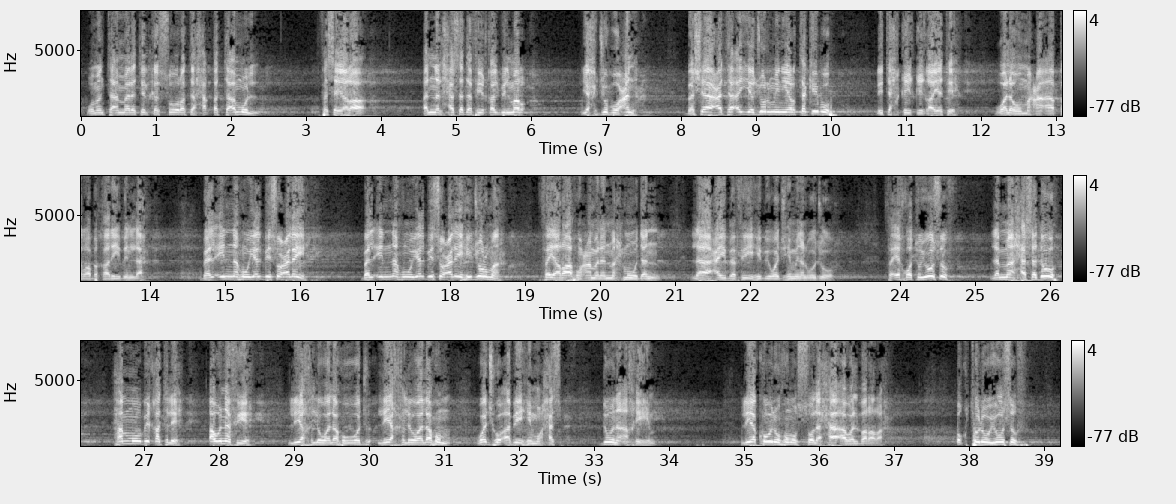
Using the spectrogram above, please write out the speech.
ومن تأمل تلك السورة حق التأمل فسيرى أن الحسد في قلب المرء يحجب عنه بشاعة أي جرم يرتكبه لتحقيق غايته ولو مع أقرب قريب له. بل إنه يلبس عليه بل إنه يلبس عليه جرمه فيراه عملا محمودا لا عيب فيه بوجه من الوجوه. فإخوة يوسف لما حسدوه هموا بقتله أو نفيه ليخلو, له وجه ليخلو لهم وجه أبيهم وحسب دون أخيهم. ليكونوا هم الصلحاء والبررة. اقتلوا يوسف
